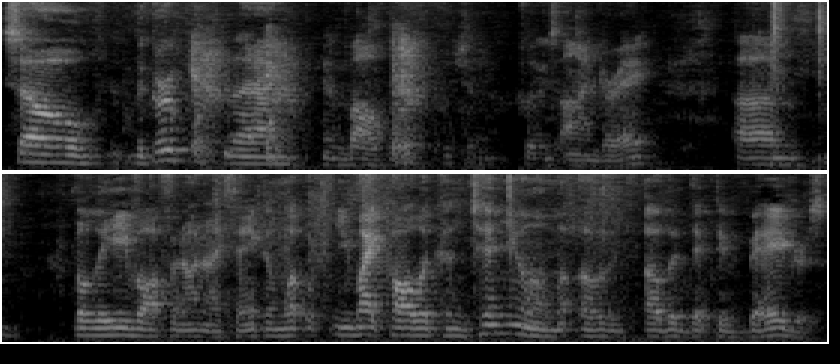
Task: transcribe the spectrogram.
So the group that I'm involved with, which includes Andre, um, believe and on, I think, in what you might call a continuum of, of addictive behaviors.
